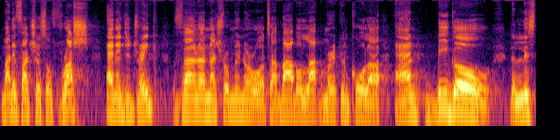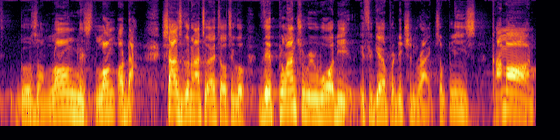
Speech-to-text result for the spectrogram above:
manufacturers of Rush Energy Drink, Verna Natural Mineral Water, Bible Lab, American Cola, and Bigoo. The list goes on. Long list, long order. Shouts going out to AirtelTigo. They plan to reward you if you get a prediction right. So please, come on.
